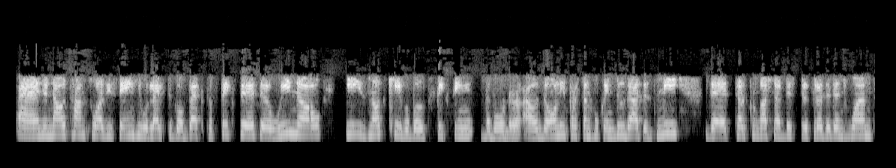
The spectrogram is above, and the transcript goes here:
And now Tom Suozzi is saying he would like to go back to fix it. Uh, we know he is not capable of fixing the border. Uh, the only person who can do that is me. The third congressional district resident want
